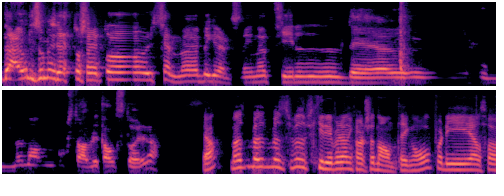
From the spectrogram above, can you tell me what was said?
det er jo liksom rett og slett å kjenne begrensningene til det rommet man bokstavelig talt står i. da. Ja, men, men, beskriver den kanskje en annen ting òg, fordi altså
